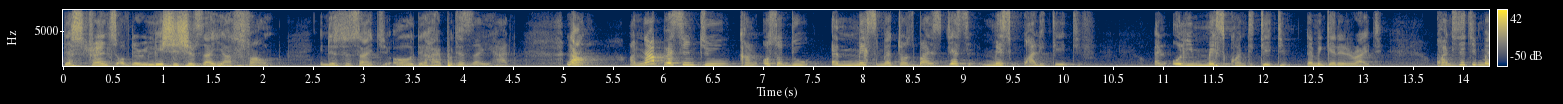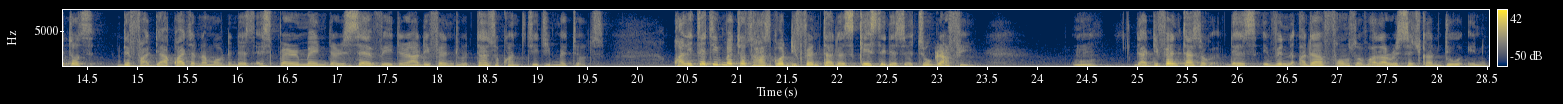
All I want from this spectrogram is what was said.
the strengths of the relationships that he has found in the society or the hypothesis that he had. Now, Another person too can also do a mixed methods, but it's just mixed qualitative and only mixed quantitative. Let me get it right. Quantitative methods differ. There are quite a number of them. There's experiment, there is survey, there are different types of quantitative methods. Qualitative methods has got different types. There's case study, there's ethnography. Mm? There are different types of, there's even other forms of other research you can do in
